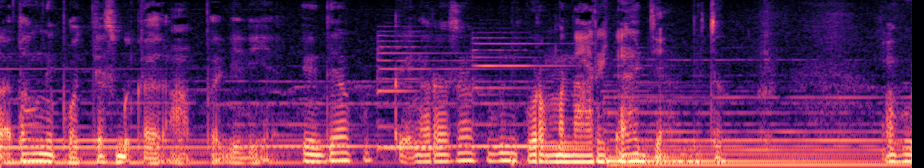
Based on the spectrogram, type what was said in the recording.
Nggak tahu nih podcast bakal apa jadi intinya aku kayak ngerasa aku ini kurang menarik aja gitu aku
